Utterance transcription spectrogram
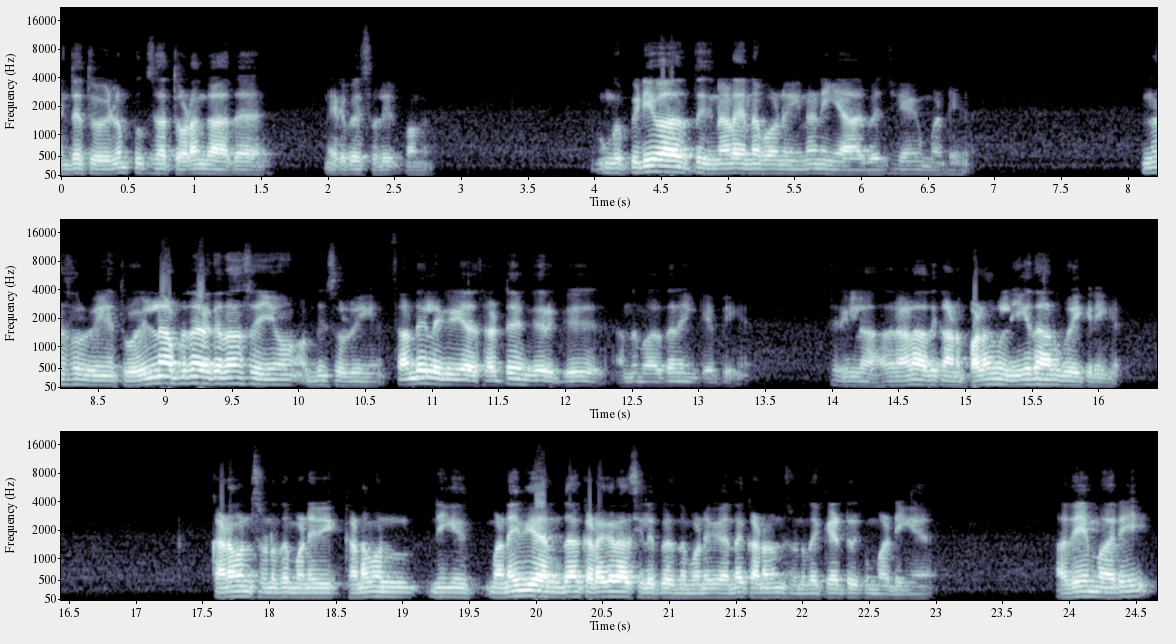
எந்த தொழிலும் புதுசாக தொடங்காத நிறைய பேர் சொல்லியிருப்பாங்க. உங்கள் பிடிவாதத்துக்குனால என்ன பண்ணுவீங்கன்னா நீங்கள் யார் பேச்சும் கேட்க மாட்டீங்க. என்ன சொல்வீங்க? தொழில்னா அப்படி தான் இருக்க தான் செய்யும் அப்படின்னு சொல்லுவீங்க சண்டையில் கிடையாது சட்டை எங்கே இருக்குது அந்த மாதிரி தான் நீங்கள் கேட்பீங்க. சரிங்களா? அதனால் அதுக்கான பலன்கள் நீங்கள் தான் அனுபவிக்கிறீங்க. கணவன் சொன்னதை மனைவி கணவன் நீங்கள் மனைவியாக இருந்தால் கடகராசியில் பிறந்த மனைவியாக இருந்தால் கணவன் சொன்னதை கேட்டிருக்க மாட்டீங்க. அதே மாதிரி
